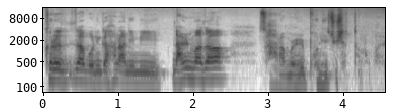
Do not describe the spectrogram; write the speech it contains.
그러다 보니까 하나님이 날마다 사람을 보내주셨다는 거예요.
